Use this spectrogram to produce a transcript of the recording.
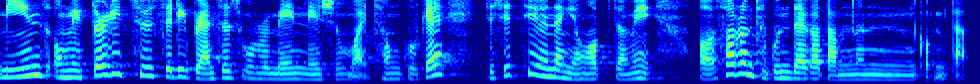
means only 32 city branches will remain nationwide. 전국에 이제 시티 은행 영업점이 어, 32군데가 남는 겁니다.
